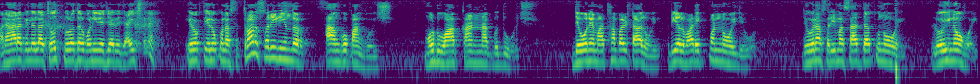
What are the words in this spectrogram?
અને હારા કેટલેલા ચૌદ પુરોધર બનીને જ્યારે જાય છે ને એ વખતે એ લોકોના ત્રણ શરીરની અંદર આ અંગોપાંગ હોય છે. મોઢું, આંખ, કાન, નાક બધું હોય છે. દેવોને માથા પર ટાલ હોય. રિયલ વાળ એક પણ ન હોય દેવોને દેવોના શરીરમાં સાત ધાતુ ન હોય. લોહી ન હોય.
